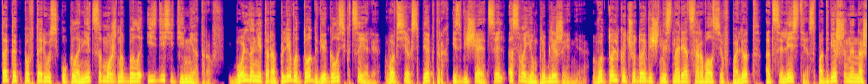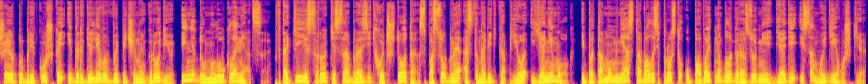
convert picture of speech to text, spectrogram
так как, повторюсь, уклониться можно было из 10 метров. Больно неторопливо то двигалось к цели, во всех спектрах извещая цель о своем приближении. Вот только чудовищный снаряд сорвался в полет, а Целестия, с подвешенной на шею побрякушкой и горделиво выпеченной грудью, и не думала уклоняться. В такие сроки сообразить хоть что-то, способное остановить копье, я не мог, и потому мне оставалось просто уповать на благоразумие дяди и самой девушки.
